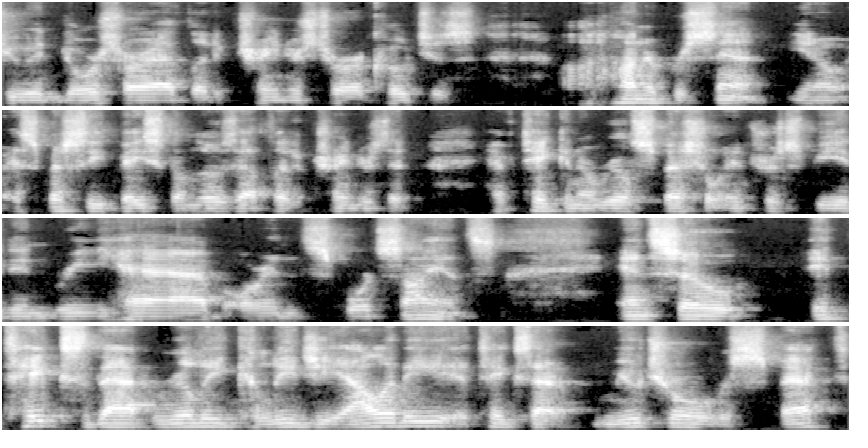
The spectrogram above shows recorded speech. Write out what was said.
to endorse our athletic trainers to our coaches 100%, you know, especially based on those athletic trainers that have taken a real special interest, be it in rehab or in sports science. And so it takes that really collegiality, it takes that mutual respect.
